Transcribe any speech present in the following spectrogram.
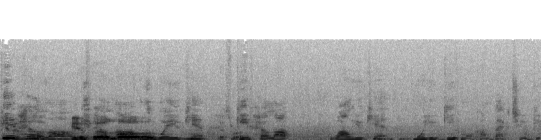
give, give her love. love. Give Give, her her love the way you Mm, can. that's right. Give her love while you can. Mm. More you give, more come back to you. Give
